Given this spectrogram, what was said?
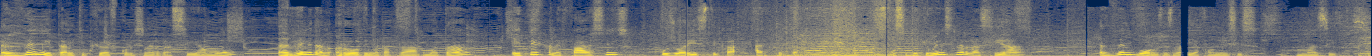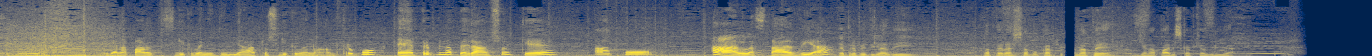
Ε, δεν ήταν και η πιο εύκολη συνεργασία μου. Ε, δεν ήταν ρόδινα τα πράγματα. Υπήρχαν φάσεις που ζορίστηκα αρκετά. Η συγκεκριμένη συνεργασία ε, δεν μπορούσες να διαφωνήσεις μαζί της. Για να πάρω τη συγκεκριμένη δουλειά, το συγκεκριμένο άνθρωπο, έπρεπε να περάσω και από άλλα στάδια. Έπρεπε δηλαδή να περάσεις από κάποιο καναπέ για να πάρεις κάποια δουλειά.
